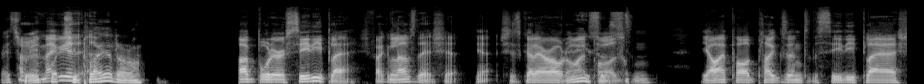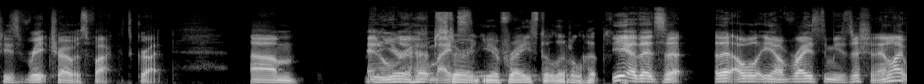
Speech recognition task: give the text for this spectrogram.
that's I don't know, weird. maybe What's she it- play it on? I bought her a CD player. She fucking loves that shit. Yeah, she's got our old Jesus. iPods, and the iPod plugs into the CD player. She's retro as fuck. It's great. Um, all You're a hipster mates- and you've raised a little hipster. Yeah, that's it. I will, you know, I've raised a musician, and like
